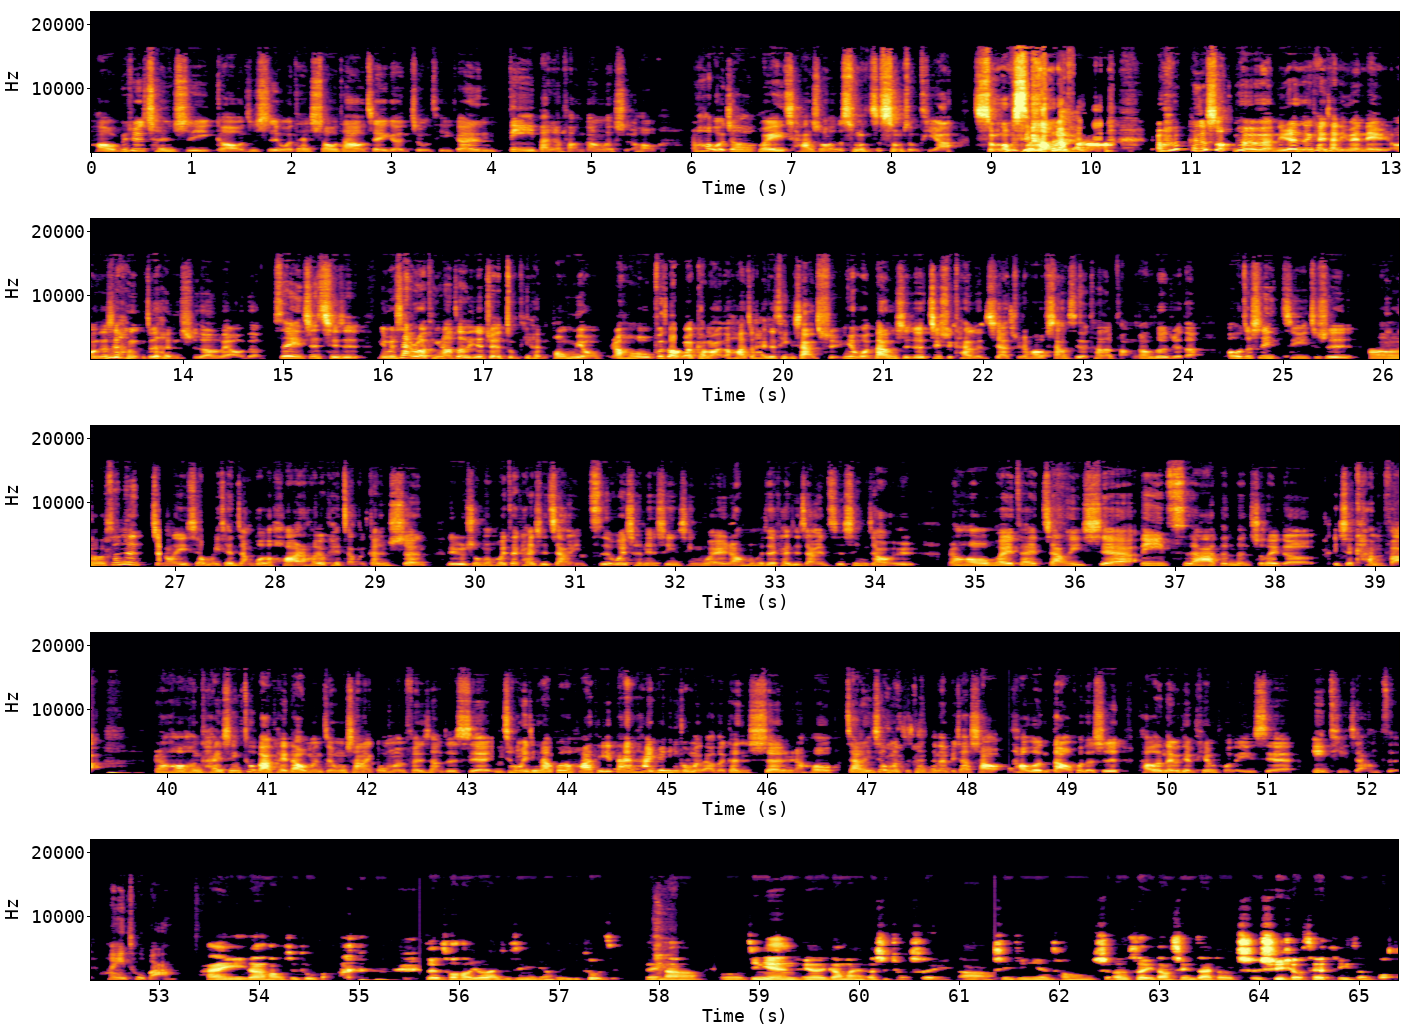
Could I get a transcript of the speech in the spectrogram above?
好，我必须诚实以告，就是我在收到这个主题跟第一版的访纲的时候，然后我就回查说这什么这什么主题啊，什么东西啊，我要干嘛？然后他就说没有没有没有，你认真看一下里面的内容，就是很就是很值得聊的。所以就其实你们现在如果听到这里就觉得主题很荒谬，然后不知道我们要干嘛的话，就还是听下去，因为我当时就继续看了下去，然后详细的看了访纲，就觉得。哦，这是一集，就是呃，算是讲了一些我们以前讲过的话，然后又可以讲得更深。例如说，我们会再开始讲一次未成年性行为，然后我们会再开始讲一次性教育，然后会再讲一些第一次啊等等之类的一些看法。然后很开心，兔爸可以到我们节目上来跟我们分享这些以前我们已经聊过的话题，但是他愿意跟我们聊得更深，然后讲一些我们之前可能比较少讨论到，或者是讨论的有点偏颇的一些议题，这样子。欢迎兔爸。嗨，大家好，我是兔宝。这个绰号由来就是因为养着一个兔子。对，那我今年因为刚满二十九岁，那性经验从十二岁到现在都持续有这个性生活。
